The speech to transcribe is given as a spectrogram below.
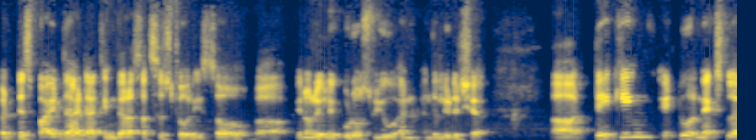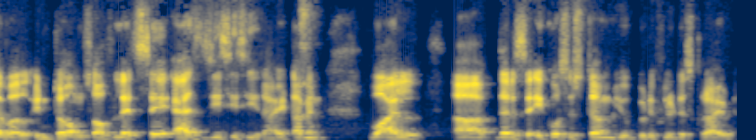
but despite that i think there are success stories. So uh, you know really kudos to you and, and the leadership. Uh, taking it to a next level in terms of let's say as gcc right? I mean while uh, there is an ecosystem you beautifully described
